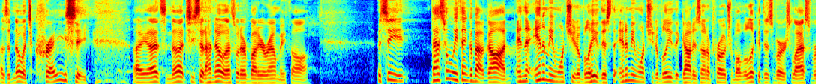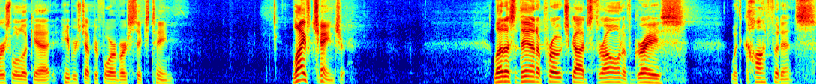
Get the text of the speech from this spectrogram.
I said, No, it's crazy. I, that's nuts. She said, I know. That's what everybody around me thought. But see, that's what we think about God. And the enemy wants you to believe this. The enemy wants you to believe that God is unapproachable. But look at this verse. Last verse we'll look at Hebrews chapter 4, verse 16. Life changer. Let us then approach God's throne of grace with confidence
